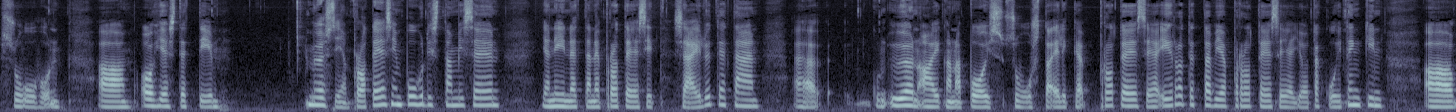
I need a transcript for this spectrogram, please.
suuhun. Uh, ohjeistettiin myös siihen proteesin puhdistamiseen ja niin, että ne proteesit säilytetään uh, kun yön aikana pois suusta, eli proteeseja, irrotettavia proteeseja, joita kuitenkin äh,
